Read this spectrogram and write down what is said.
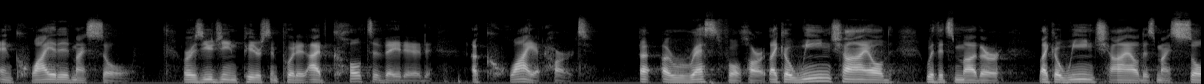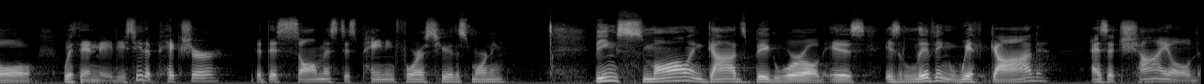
and quieted my soul. Or as Eugene Peterson put it, I've cultivated a quiet heart, a, a restful heart, like a weaned child with its mother, like a weaned child is my soul within me. Do you see the picture that this psalmist is painting for us here this morning? Being small in God's big world is, is living with God as a child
